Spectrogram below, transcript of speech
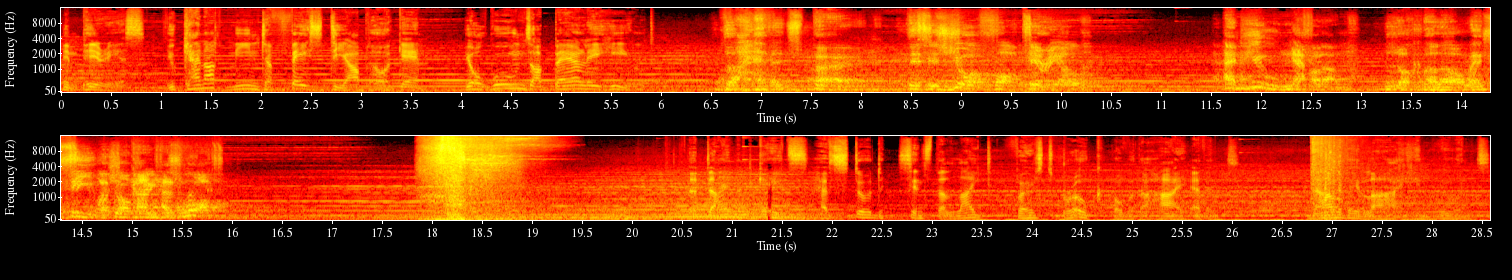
Imperius, you cannot mean to face Diablo again. Your wounds are barely healed. The heavens burn. This is your fault, Tyrael. And you, Nephalem, look below and see what your kind has wrought. The Diamond Gates have stood since the light first broke over the high heavens. Now they lie in ruins.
